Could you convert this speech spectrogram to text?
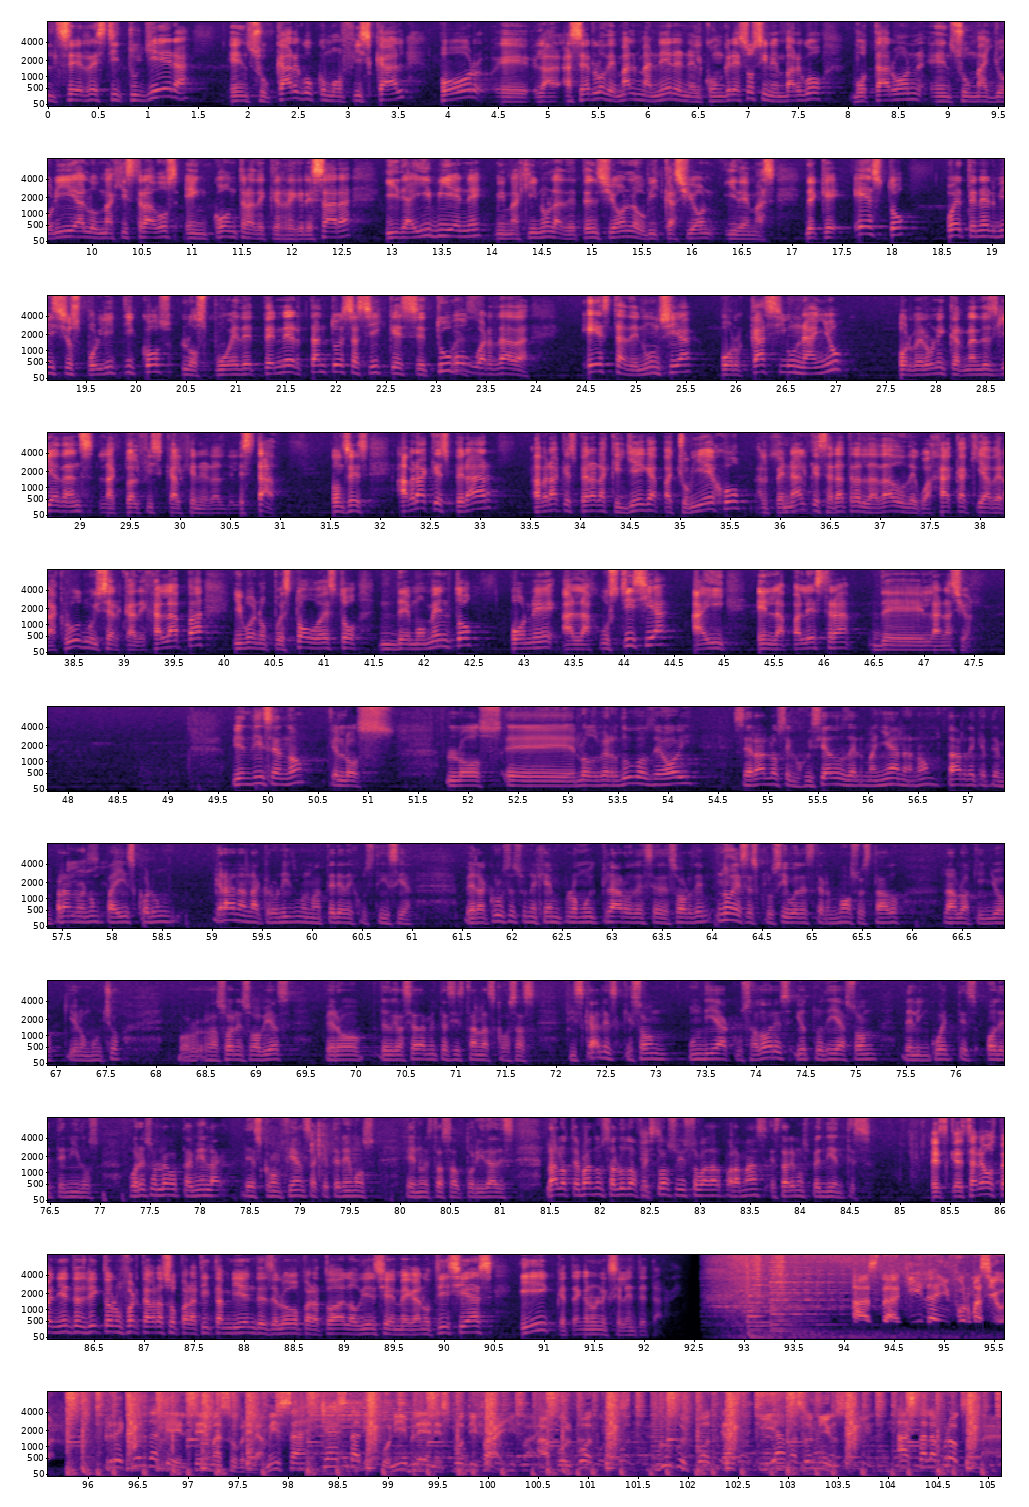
se restituyera en su cargo como fiscal por eh, hacerlo de mal manera en el Congreso, sin embargo, votaron en su mayoría los magistrados en contra de que regresara y de ahí viene, me imagino, la detención, la ubicación y demás. De que esto puede tener vicios políticos, los puede tener. Tanto es así que se tuvo pues guardada esta denuncia por casi un año por Verónica Hernández Guiadanz, la actual fiscal general del Estado. Entonces, habrá que esperar. Habrá que esperar a que llegue a Pacho Viejo, al penal que será trasladado de Oaxaca aquí a Veracruz, muy cerca de Jalapa. Y bueno, pues todo esto de momento pone a la justicia ahí en la palestra de la nación. Bien dicen, ¿no? Que los, los, eh, los verdugos de hoy serán los enjuiciados del mañana, ¿no? Tarde que temprano en un país con un gran anacronismo en materia de justicia. Veracruz es un ejemplo muy claro de ese desorden, no es exclusivo de este hermoso estado, Lalo a quien yo quiero mucho, por razones obvias, pero desgraciadamente así están las cosas. Fiscales que son un día acusadores y otro día son delincuentes o detenidos. Por eso luego también la desconfianza que tenemos en nuestras autoridades. Lalo, te mando un saludo afectuoso y esto va a dar para más. Estaremos pendientes. Es que estaremos pendientes, Víctor. Un fuerte abrazo para ti también, desde luego para toda la audiencia de Mega Noticias y que tengan una excelente tarde. Hasta aquí la información. Recuerda que el tema sobre la mesa ya está disponible en Spotify, Apple Podcast, Google Podcast y Amazon Music. Hasta la próxima.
